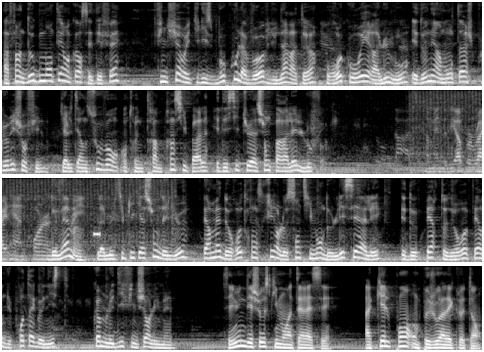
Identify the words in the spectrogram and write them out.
Afin d'augmenter encore cet effet, Fincher utilise beaucoup la voix off du narrateur pour recourir à l'humour et donner un montage plus riche au film, qui alterne souvent entre une trame principale et des situations parallèles loufoques. De même, la multiplication des lieux permet de retranscrire le sentiment de laisser aller et de perte de repère du protagoniste, comme le dit Fincher lui-même. C'est l'une des choses qui m'ont intéressé. À quel point on peut jouer avec le temps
